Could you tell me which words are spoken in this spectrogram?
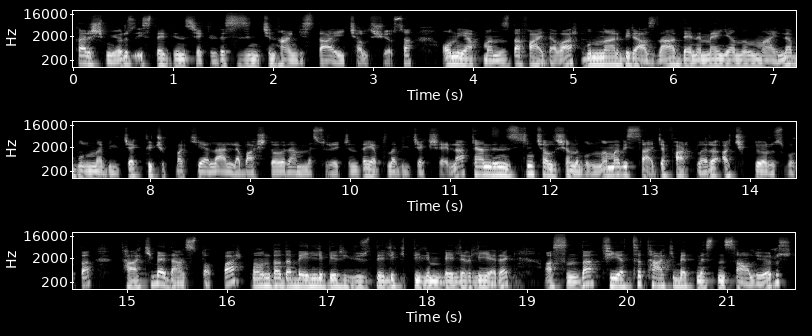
karışmıyoruz. İstediğiniz şekilde sizin için hangisi daha iyi çalışıyorsa onu yapmanızda fayda var. Bunlar biraz daha deneme yanılmayla bulunabilecek küçük bakiyelerle başta öğrenme sürecinde yapılabilecek şeyler. Kendiniz için çalışanı bulun ama biz sadece farkları açıklıyoruz burada. Takip eden stop var. Onda da belli bir yüzdelik dilim belirleyerek aslında fiyatı takip etmesini sağlıyoruz.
